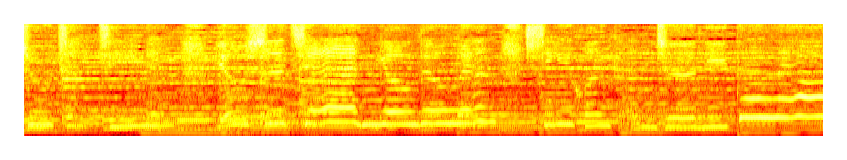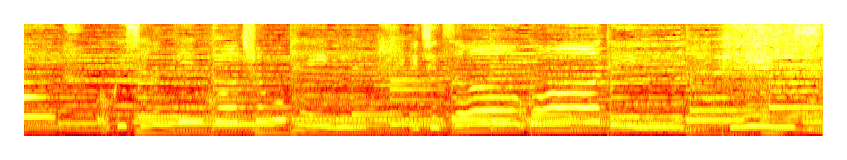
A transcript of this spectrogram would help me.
住这体面，有时间有留恋，喜欢看着你的脸。我会像萤火虫陪你一起走过地平线，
